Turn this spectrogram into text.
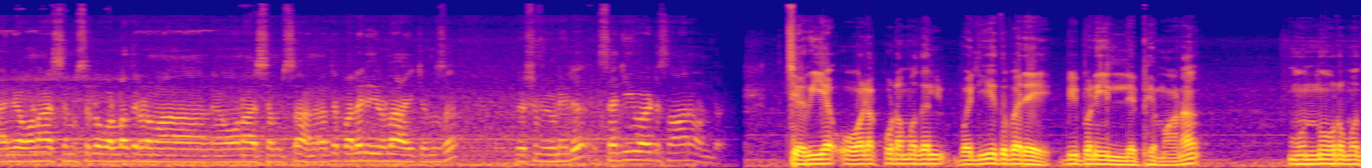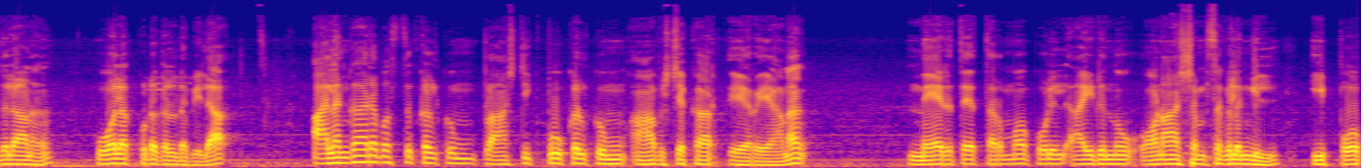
അതിന്റെ ഓണാശംസകൾ വള്ളത്തിലുള്ള ഓണാശംസ അങ്ങനത്തെ പല രീതിയിലുള്ള ഐറ്റംസ് ലക്ഷ്മി വിപണിയിൽ സജീവമായിട്ട് സാധനമുണ്ട്. ചെറിയ ഓലക്കുട മുതൽ വലിയതുവരെ വിപണിയിൽ ലഭ്യമാണ്. മുന്നൂറ് മുതലാണ് ഓലക്കുടകളുടെ വില. അലങ്കാര വസ്തുക്കൾക്കും പ്ലാസ്റ്റിക് പൂക്കൾക്കും ആവശ്യക്കാർ ഏറെയാണ്. നേരത്തെ തെർമോക്കോളിൽ ആയിരുന്നു ഓണാശംസകളെങ്കിൽ ഇപ്പോൾ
